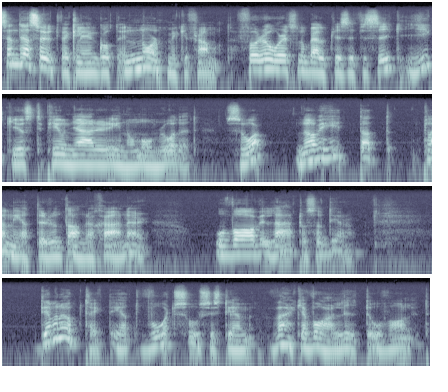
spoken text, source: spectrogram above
Sedan dess har utvecklingen gått enormt mycket framåt. Förra årets Nobelpris i fysik gick just till pionjärer inom området. Så, nu har vi hittat planeter runt andra stjärnor. Och vad har vi lärt oss av det då? Det man har upptäckt är att vårt solsystem verkar vara lite ovanligt.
